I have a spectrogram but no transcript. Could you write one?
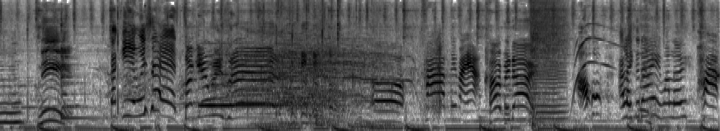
น นี่ ตะเกียงวิเศษ ตะเกียบวิเศษ เอ่อข้ามได้ไหมอะ ข้ามไม่ได้ เอาอะไรก็ได้มาเลย ผัก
